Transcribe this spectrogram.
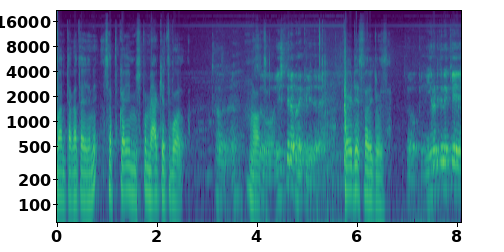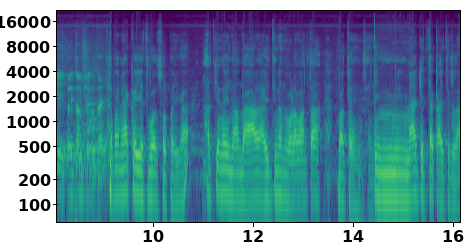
ಬಂದು ತಗೋತಾ ಇದ್ದೀನಿ. ಸ್ವಲ್ಪ ಕೈ ಸ್ವಲ್ಪ ಮ್ಯಾಕೆ ಎತ್ಬೋದು. ಹೌದು? ಎಷ್ಟು ದಿನ ಬರಕ್ಕೆ ಹೇಳಿದ್ದಾರೆ? ಫೈವ್ ಡೇಸ್ ವರೆಗೆ ಸರ್. ಓಕೆ ಎರಡು ದಿನಕ್ಕೆ ಈ ಫಲಿತಾಂಶ ಗೊತ್ತಾಯ್ತು? ಸ್ವಲ್ಪ ಮ್ಯಾಕ್ ಕೈ ಎತ್ಬೋದು ಸ್ವಲ್ಪ ಈಗ. ಅದಕ್ಕಿಂತ ಇನ್ನೊಂದು ಆರು ಐದು ದಿನ ನೋಡವ ಅಂತ ಬರ್ತಾ ಇದ್ದೀನಿ ಸರ್. ಹಿಂಗೆ ಮ್ಯಾಕ್ ಎತ್ತಕ್ಕೆ ಆಯ್ತಿರಲಿಲ್ಲ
